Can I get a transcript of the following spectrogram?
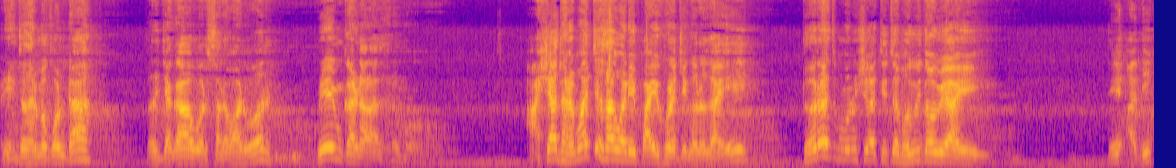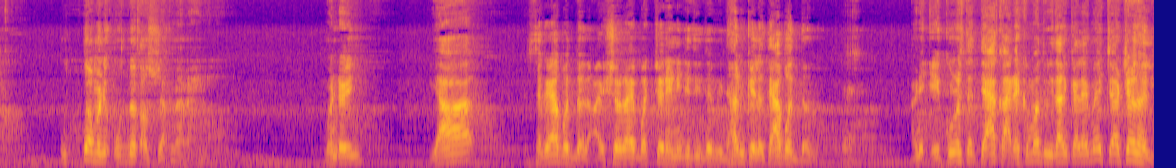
आणि यांचा धर्म कोणता? तर जगावर सर्वांवर प्रेम करणारा धर्म. अशा धर्माच्या सर्वांनी पायी होण्याची गरज आहे. तरच मनुष्य तिचं भवितव्य आहे. ते अधिक उत्तम आणि उन्नत असू शकणार आहे. मंडळी या सगळ्याबद्दल ऐश्वर्याराय बच्चन यांनी जे तिथं विधान केलं त्याबद्दल आणि एकूणच त्या कार्यक्रमात विधान केल्यामुळे चर्चा झाली.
